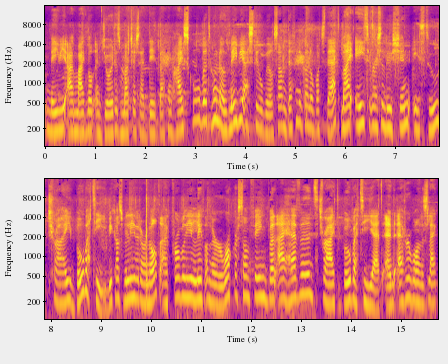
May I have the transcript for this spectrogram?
maybe I might not enjoy it as much as I did back in high school, but who knows, maybe I still will, so I'm definitely gonna watch that. My eighth resolution is to try boba tea, because believe it or not, I probably live under a rock or something, but I haven't tried boba tea yet, and everyone is like,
